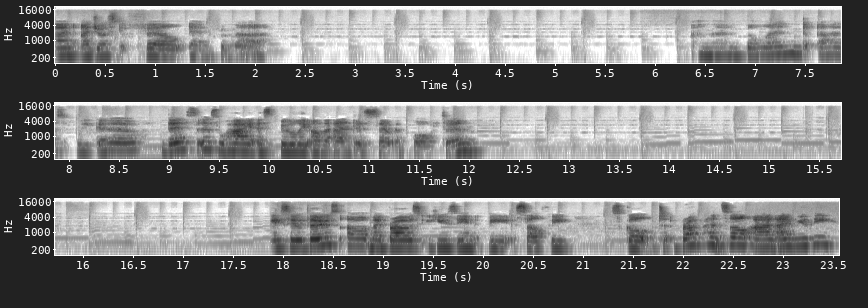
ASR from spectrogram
And I just fill in from there. and then blend as we go. This is why a spoolie on the end is so important. Okay, so those are my brows using the Selfie Sculpt brow pencil and I really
